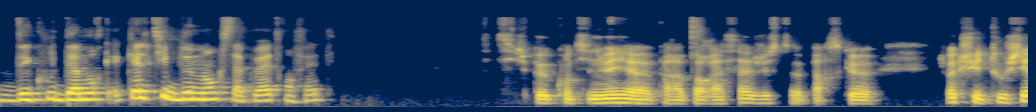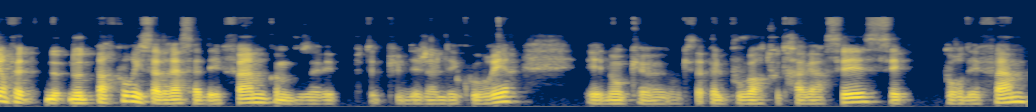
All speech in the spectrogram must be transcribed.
d'écoute, d'amour. Quel type de manque ça peut être en fait? Si je peux continuer par rapport à ça, juste parce que je vois que je suis touché. En fait, notre parcours, il s'adresse à des femmes, comme vous avez peut-être pu déjà le découvrir. Et donc, euh, il s'appelle Pouvoir tout traverser. C'est pour des femmes.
